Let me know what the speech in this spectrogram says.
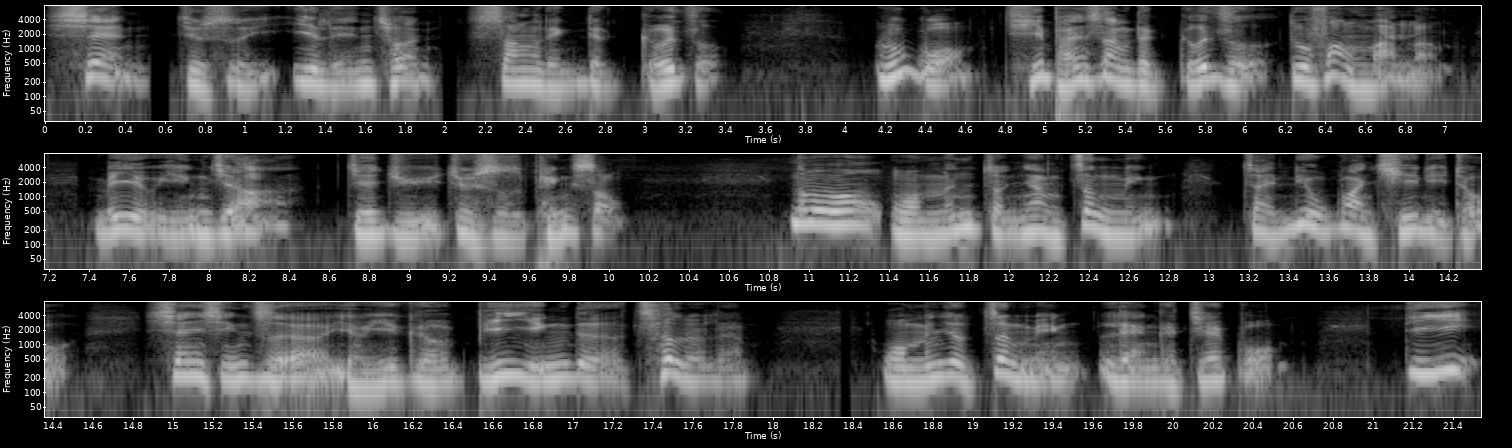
线就是一连串相邻的格子。如果棋盘上的格子都放满了，没有赢家，结局就是平手。那么我们怎样证明在六贯棋里头，先行者有一个必赢的策略呢？我们就证明两个结果：第一，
